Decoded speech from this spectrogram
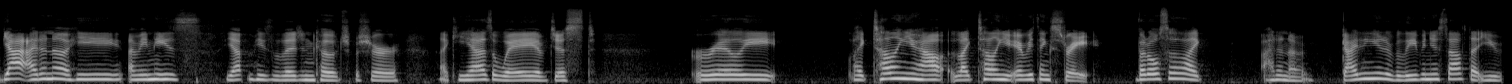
yeah, I don't know. He, I mean, he's, yep, he's a legend coach for sure. Like, he has a way of just really, like, telling you how, like, telling you everything straight, but also, like, I don't know, guiding you to believe in yourself that you,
